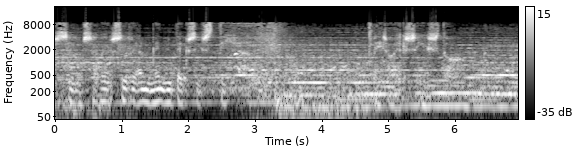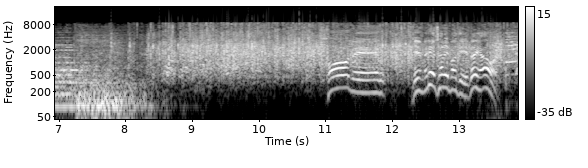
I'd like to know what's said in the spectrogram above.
sin saber si realmente existía. Pero existo. volver. Bienvenidos a Leitmotiv. Venga, vamos.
